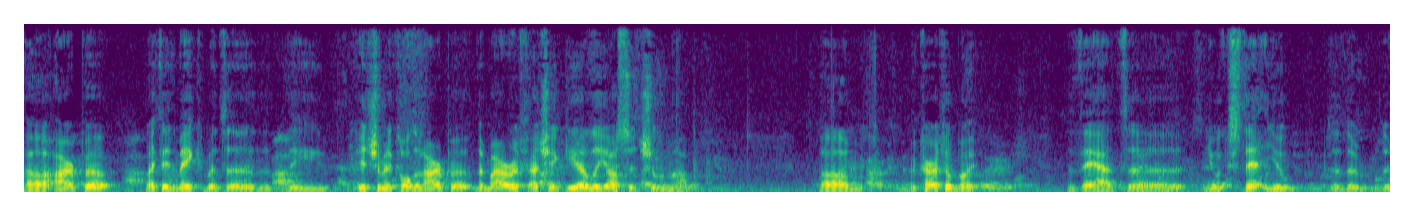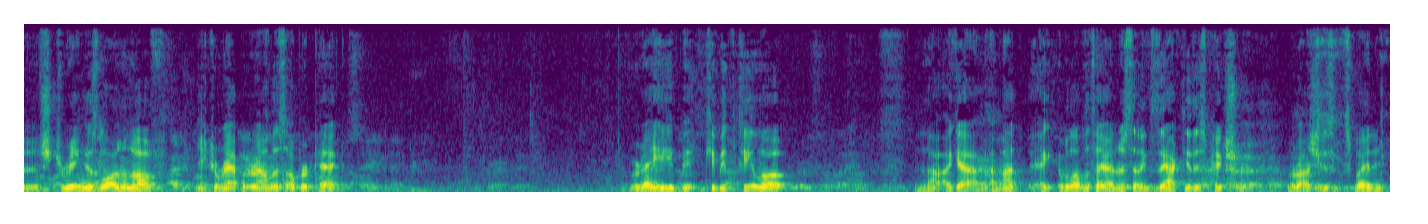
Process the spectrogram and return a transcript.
Uh, Arpa, like they make with the, the, the instrument called an arpa, the Marach Achegia Liyosid Shalamal. Um, that uh, you extend you the, the, the, string is long enough you can wrap it around this upper peg. Now, again, I'm not. I would love to tell you I understand exactly this picture. What Rashi is explaining.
